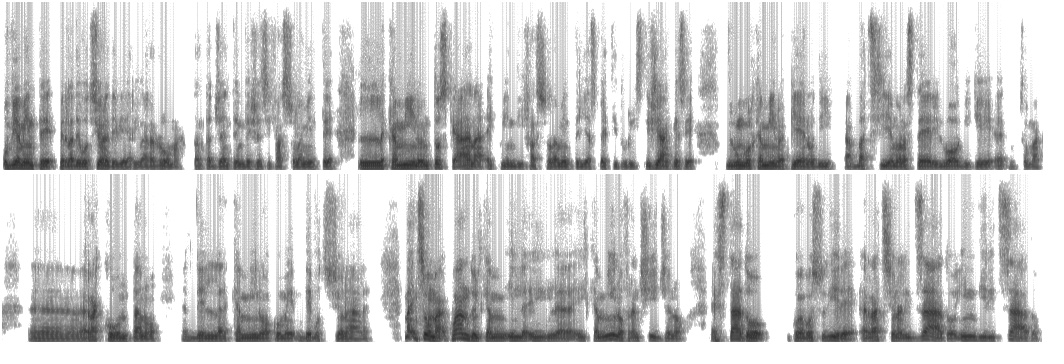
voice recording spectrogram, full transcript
Ovviamente per la devozione devi arrivare a Roma, tanta gente invece si fa solamente il cammino in Toscana e quindi fa solamente gli aspetti turistici, anche se lungo il cammino è pieno di abbazie, monasteri, luoghi che eh, insomma eh, raccontano del cammino come devozionale. Ma insomma, quando il, cam- il, il, il cammino francigeno è stato, come posso dire, razionalizzato, indirizzato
